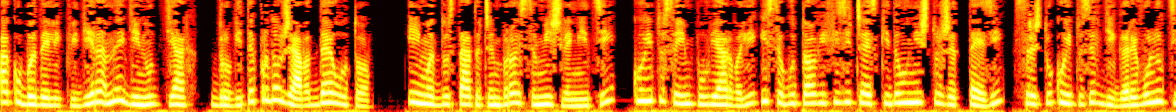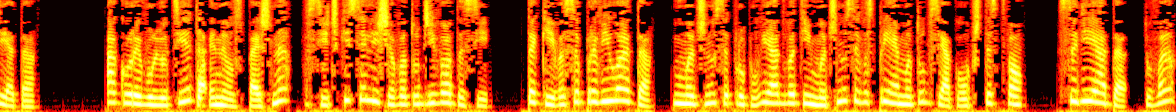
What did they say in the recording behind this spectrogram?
Ако бъде ликвидиран един от тях, другите продължават делото. Имат достатъчен брой самишленици, които са им повярвали и са готови физически да унищожат тези, срещу които се вдига революцията. Ако революцията е неуспешна, всички се лишават от живота си. Такива са правилата. Мъчно се проповядват и мъчно се възприемат от всяко общество. Съдията, това,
